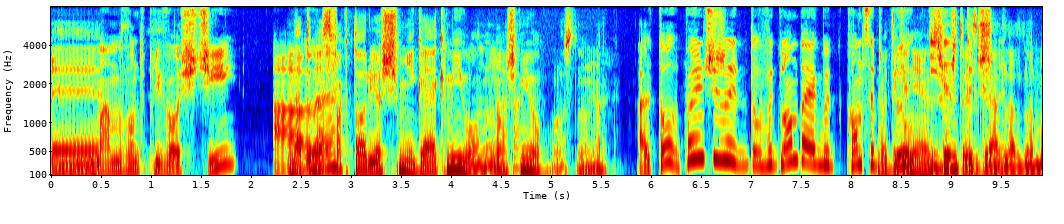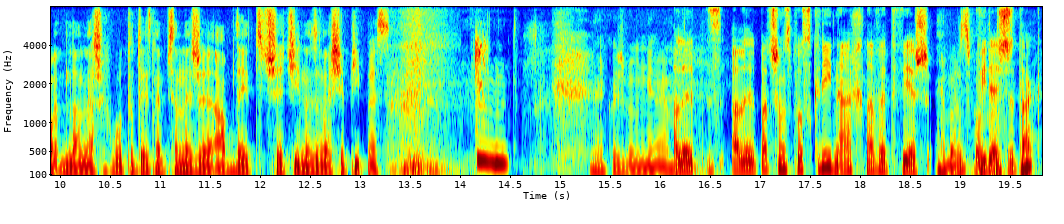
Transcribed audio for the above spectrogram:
E, mam wątpliwości, ale... Natomiast Factorio śmiga jak miło, no, No tak. miło po prostu. No tak. Ale to powiem ci, że to wygląda jakby koncept Wojtek, był ja nie wiem, zresztą, czy to jest gra identyczny. dla, norma- dla naszych, bo tutaj jest napisane, że update trzeci nazywa się Pipes. Jakoś bym, nie wiem. Ale, ale patrząc po screenach, nawet wiesz. Widać, że tak.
